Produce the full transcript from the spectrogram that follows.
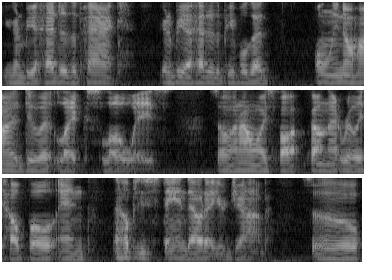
you're going to be ahead of the pack. You're going to be ahead of the people that only know how to do it like slow ways. So, and I always found that really helpful, and it helps you stand out at your job. So,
